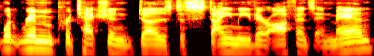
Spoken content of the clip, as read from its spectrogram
what rim protection does to stymie their offense. And man,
